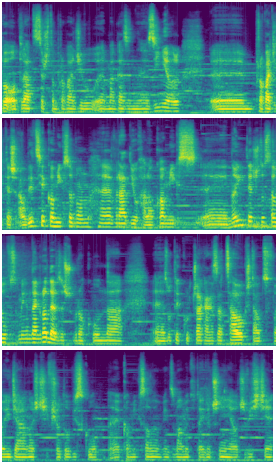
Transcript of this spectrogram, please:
bo od lat zresztą prowadził e, magazyn Ziniol, e, prowadzi też audycję komiksową w radiu, Halo Comics, no i też dostał w sumie nagrodę w zeszłym roku na Złotych Kurczakach za całokształt swojej działalności w środowisku komiksowym, więc mamy tutaj do czynienia oczywiście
